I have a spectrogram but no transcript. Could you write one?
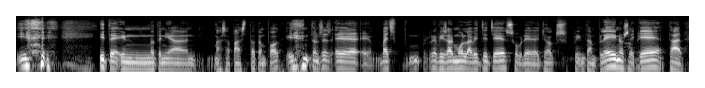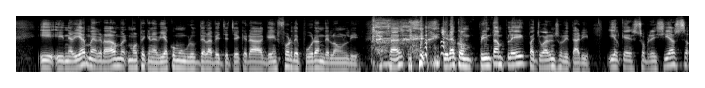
i, i, te, i no tenia massa pasta tampoc, i entonces eh, eh, vaig revisar molt la BGG sobre jocs print and play, no sé què, tal. I, i n'hi havia, m'agradava molt perquè n'hi havia com un grup de la BGG que era Games for the Poor and the Lonely, saps? I era com print and play per jugar en solitari. I el que sobreixia so-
